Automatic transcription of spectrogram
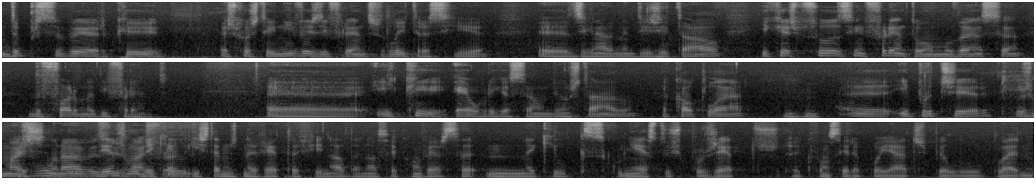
de perceber que as pessoas têm níveis diferentes de literacia, eh, designadamente digital, e que as pessoas enfrentam a mudança de forma diferente. Eh, e que é obrigação de um Estado acautelar uhum. uh, e proteger os mais Mas, vulneráveis e os mais daquilo, fracos. E estamos na reta final da nossa conversa, naquilo que se conhece dos projetos uh, que vão ser apoiados pelo Plano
